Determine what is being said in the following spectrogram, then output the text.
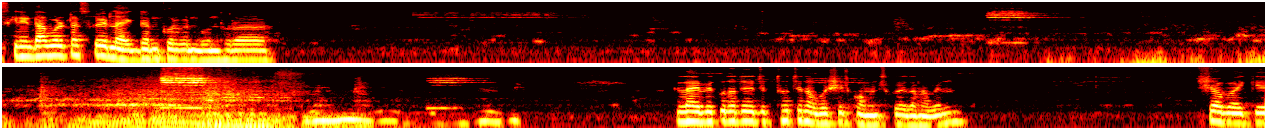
স্ক্রিনে ডাবল টাচ করে লাইক ডান করবেন বন্ধুরা। লাইভে কোথা থেকে যুক্ত হচ্ছেন অবশ্যই কমেন্টস করে জানাবেন। সবাইকে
